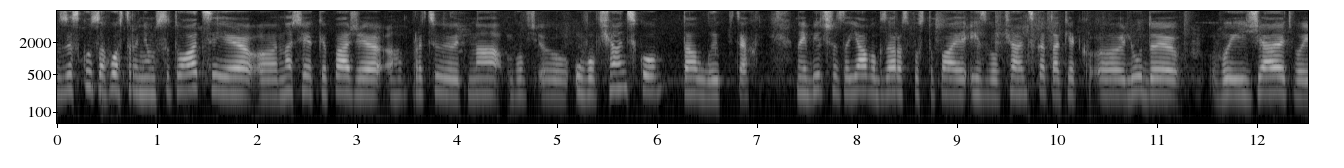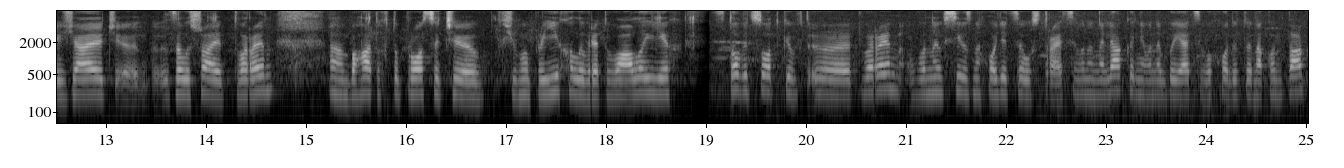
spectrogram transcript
В зв'язку з загостренням ситуації е, наші екіпажі е, працюють на е, у Вовчанську та Липцях. Найбільше заявок зараз поступає із Вовчанська, так як люди виїжджають, виїжджають, залишають тварин. Багато хто просить, що ми приїхали, врятували їх. 100% е, тварин вони всі знаходяться у стресі. Вони налякані, вони бояться виходити на контакт.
